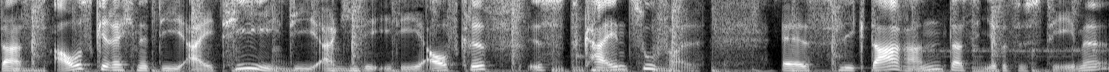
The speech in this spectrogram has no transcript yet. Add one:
Dass ausgerechnet die IT die agile Idee aufgriff, ist kein Zufall. Es liegt daran, dass ihre Systeme,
